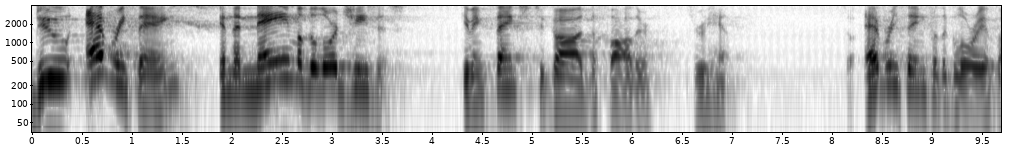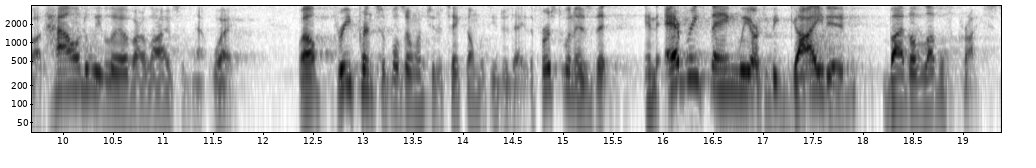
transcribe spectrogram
do everything in the name of the Lord Jesus, giving thanks to God the Father through him. So, everything for the glory of God. How do we live our lives in that way? Well, three principles I want you to take home with you today. The first one is that in everything we are to be guided by the love of Christ.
